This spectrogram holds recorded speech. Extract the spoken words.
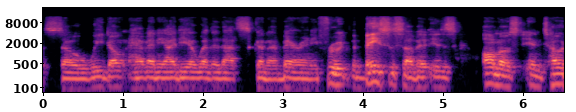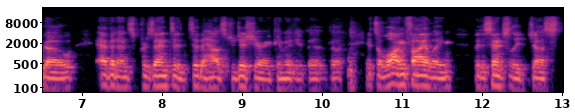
so we don't have any idea whether that's going to bear any fruit. The basis of it is almost in toto evidence presented to the House Judiciary Committee. The, the, it's a long filing that essentially just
